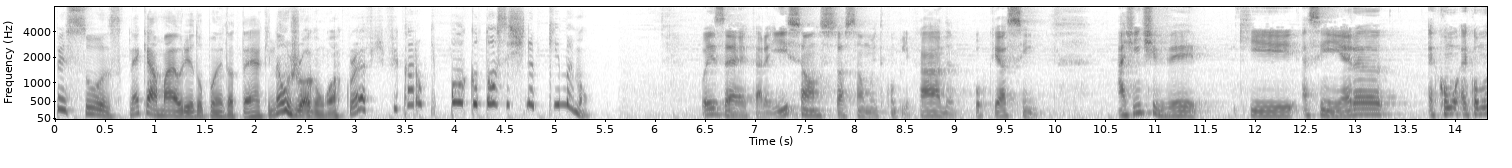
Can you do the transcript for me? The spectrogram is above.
pessoas, né, que é a maioria do planeta Terra que não jogam Warcraft, ficaram, que porra que eu tô assistindo aqui, meu irmão? Pois é, cara, isso é uma situação muito complicada, porque assim, a gente vê que, assim, era é como, é como,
